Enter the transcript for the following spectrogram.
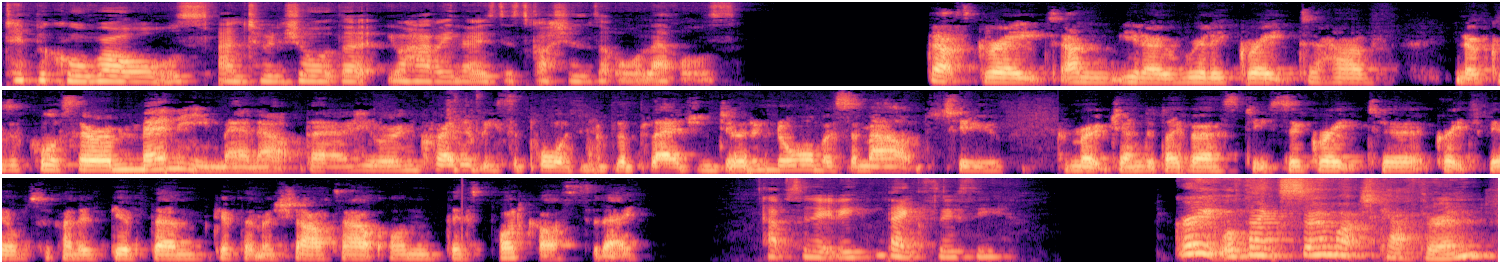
typical roles and to ensure that you're having those discussions at all levels. That's great, and you know, really great to have. You know, because of course there are many men out there who are incredibly supportive of the pledge and do an enormous amount to promote gender diversity. So great to great to be able to kind of give them give them a shout out on this podcast today. Absolutely, thanks, Lucy. Great. Well, thanks so much, Catherine.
